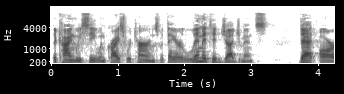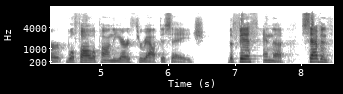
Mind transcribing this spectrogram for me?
the kind we see when Christ returns, but they are limited judgments that are, will fall upon the earth throughout this age. The fifth and the seventh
